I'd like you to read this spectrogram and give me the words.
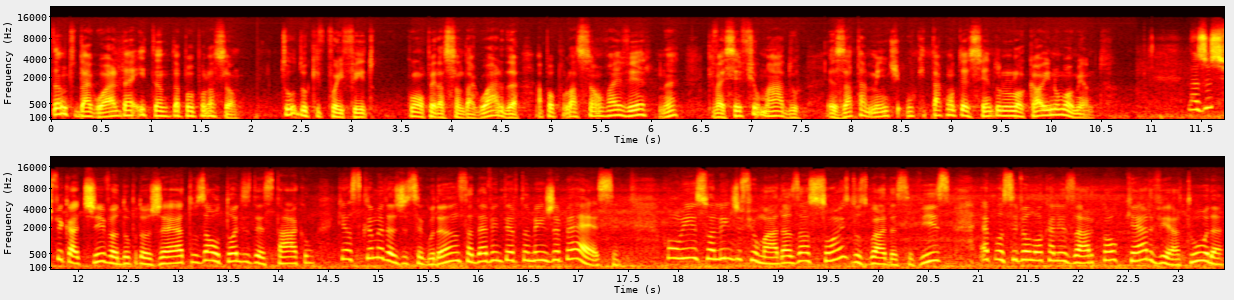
tanto da guarda e tanto da população. Tudo que foi feito com a operação da guarda, a população vai ver, né, que vai ser filmado exatamente o que está acontecendo no local e no momento. Na justificativa do projeto, os autores destacam que as câmeras de segurança devem ter também GPS. Com isso, além de filmar as ações dos guardas civis, é possível localizar qualquer viatura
